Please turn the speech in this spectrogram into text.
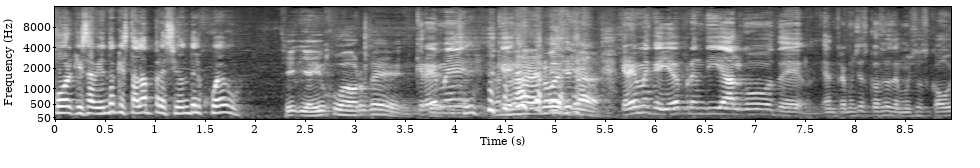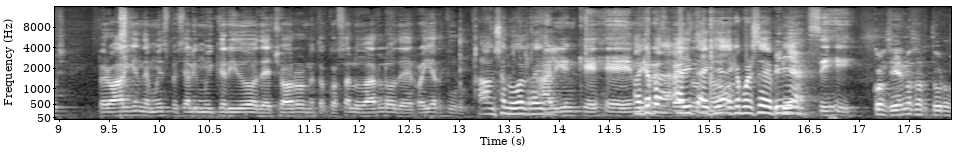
Porque sabiendo que está la presión del juego. Sí, y hay un jugador de... Créeme de- No, que- no, no, no voy a decir nada. Créeme que yo aprendí algo de, entre muchas cosas, de muchos coaches, pero alguien de muy especial y muy querido. De hecho, ahora me tocó saludarlo de Rey Arturo. Ah, un saludo al rey. Alguien que... eh, Hay que, pa- hay- respetos, hay que- ¿no? hay que ponerse de pie. Piña. Sí, Consíguenos a Arturo.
